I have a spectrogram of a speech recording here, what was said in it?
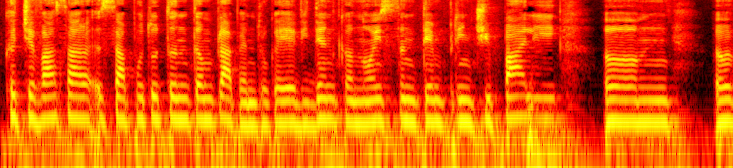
că ceva s-a, s-a putut întâmpla, pentru că e evident că noi suntem principalii um, Uh,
